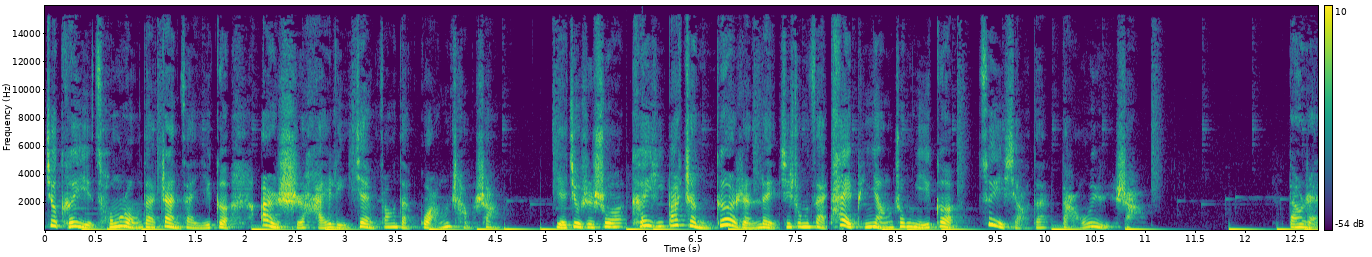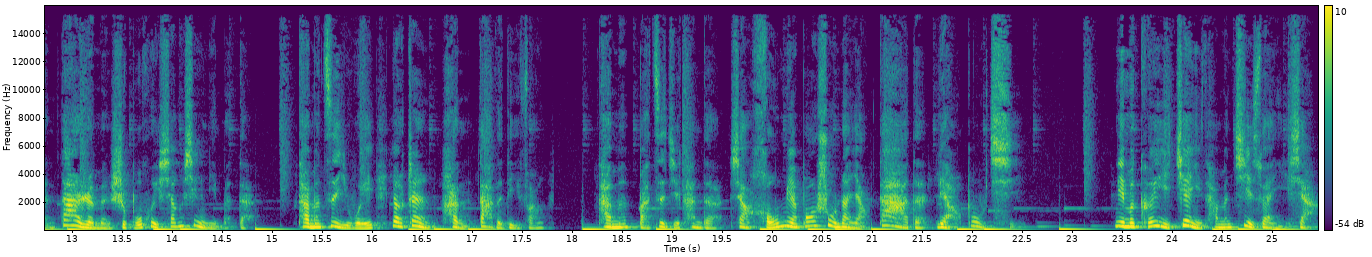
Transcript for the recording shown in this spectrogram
就可以从容地站在一个二十海里见方的广场上，也就是说，可以把整个人类集中在太平洋中一个最小的岛屿上。当然，大人们是不会相信你们的，他们自以为要占很大的地方，他们把自己看得像猴面包树那样大的了不起。你们可以建议他们计算一下，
